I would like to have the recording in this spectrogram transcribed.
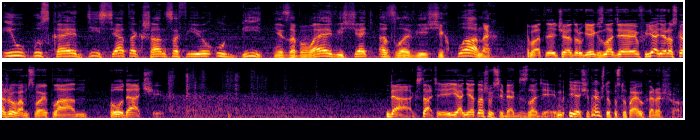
и упускает десяток шансов ее убить, не забывая вещать о зловещих планах. В отличие от других злодеев, я не расскажу вам свой план. Удачи. Да, кстати, я не отношу себя к злодеям. Я считаю, что поступаю хорошо.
